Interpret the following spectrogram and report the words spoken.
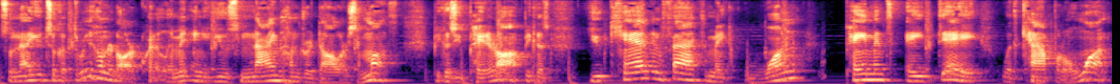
So now you took a $300 credit limit and you used $900 a month because you paid it off because you can in fact make one payment a day with Capital One.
